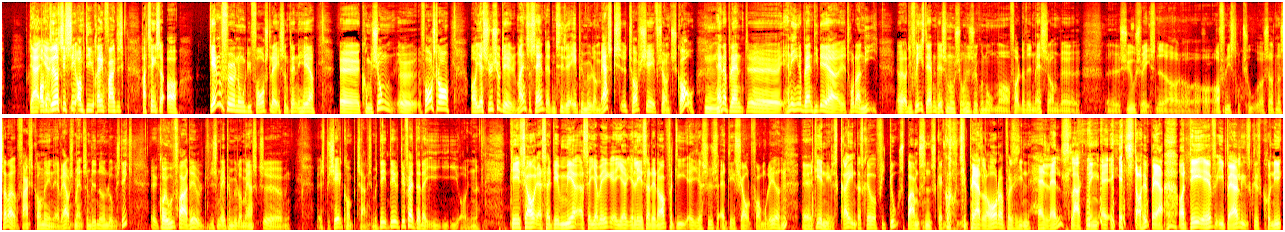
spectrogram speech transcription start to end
ja og vi glæder os til at se, om de rent faktisk har tænkt sig at gennemføre nogle af de forslag, som den her øh, kommission øh, foreslår. Og jeg synes jo, det er meget interessant, at den tidligere AP Møller Mærsks øh, topchef, Søren Skov, mm. han, er blandt, øh, han er en af blandt de der, jeg tror, der er ni, øh, og de fleste af dem, det er sådan nogle sundhedsøkonomer og folk, der ved en masse om øh, øh, sygehusvæsenet og, og, og offentlig struktur og sådan noget. Så er der faktisk kommet en erhvervsmand, som ved noget om logistik. Øh, går jeg ud fra, det er jo ligesom AP Møller Mærsks øh, specialkompetence, men det, det, det faldt der, der i, i, i øjnene. Det er sjovt, altså det er mere, altså jeg vil ikke, jeg, jeg læser den op, fordi jeg synes, at det er sjovt formuleret. Mm. Øh, det er Niels Gren, der skriver, Fidusbamsen skal gå til Bertel Order på sin halalslagning af Støjbær og DF i Berlingskes kronik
